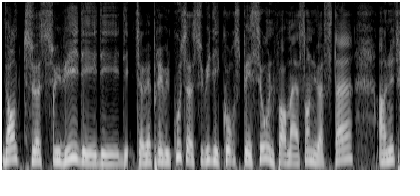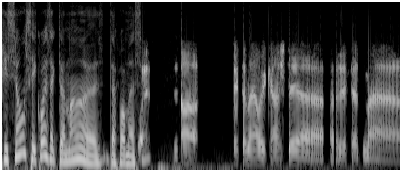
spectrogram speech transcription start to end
Donc, tu as suivi des, des, tu avais prévu le coup, tu as suivi des cours spéciaux, une formation universitaire en nutrition. C'est quoi exactement euh, ta formation? Ouais. Ah, exactement, oui. Quand j'étais, euh, j'ai fait ma,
